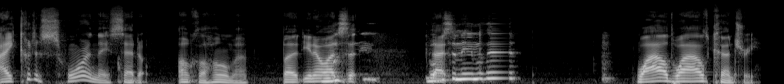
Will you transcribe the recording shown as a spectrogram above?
I could have sworn they said Oklahoma. But you know What what? was, the, The- what was the name of it? Wild Wild Country.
